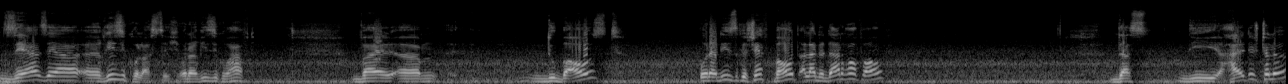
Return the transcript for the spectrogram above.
sehr, sehr äh, risikolastig oder risikohaft. Weil ähm, du baust oder dieses Geschäft baut alleine darauf auf, dass die Haltestelle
